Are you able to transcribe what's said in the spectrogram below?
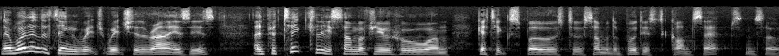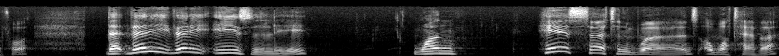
Now, one of the things which, which arises and particularly some of you who um, get exposed to some of the Buddhist concepts and so forth, that very, very easily one hears certain words or whatever,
